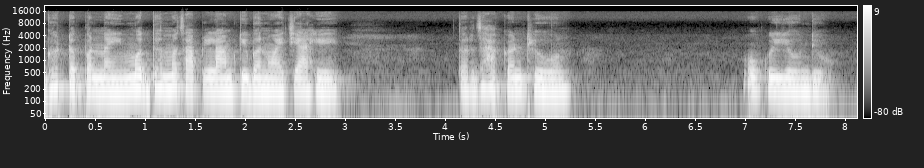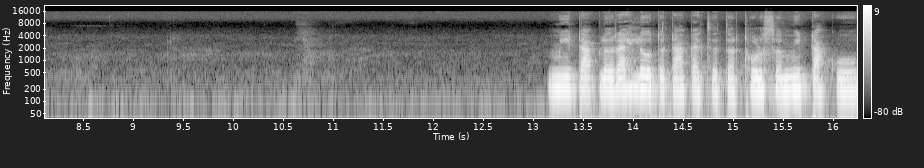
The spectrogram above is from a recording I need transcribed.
घट्ट पण नाही मध्यमच आपल्याला आमटी बनवायची आहे. तर झाकण ठेवून उकळी येऊन देऊ. मीठ आपलं राहिलं होतं टाकायचं तर थोडंसं मीठ टाकू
